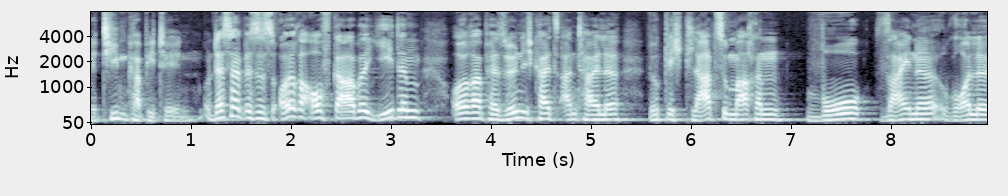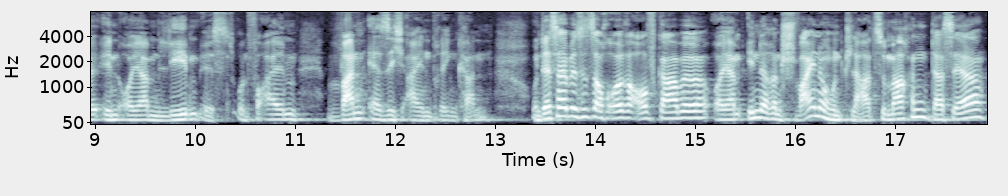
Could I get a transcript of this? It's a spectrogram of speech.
der Teamkapitän. Und deshalb ist es eure Aufgabe, jedem eurer Persönlichkeitsanteile wirklich klar zu machen, wo seine Rolle in eurem Leben ist und vor allem, wann er sich einbringen kann. Und deshalb ist es auch eure Aufgabe, eurem inneren Schweinehund klar zu machen, dass er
